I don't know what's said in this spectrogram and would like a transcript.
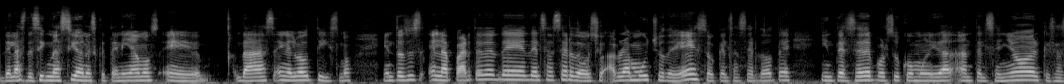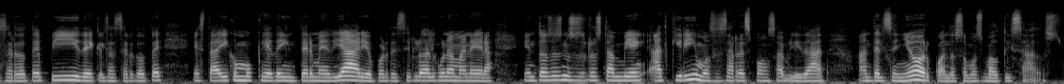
de las designaciones que teníamos eh, dadas en el bautismo. Entonces, en la parte de, del sacerdocio habla mucho de eso, que el sacerdote intercede por su comunidad ante el Señor, que el sacerdote pide, que el sacerdote está ahí como que de intermediario, por decirlo de alguna manera. Entonces, nosotros también adquirimos esa responsabilidad ante el Señor cuando somos bautizados.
